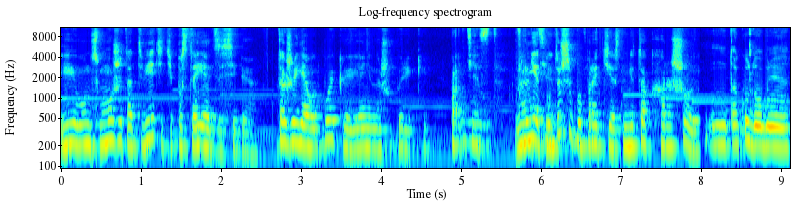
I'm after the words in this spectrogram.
и он сможет ответить и постоять за себя. Также я вот бойкая, я не ношу парики. Протест. Ну нет, не то чтобы протест, мне так хорошо. Ну, так удобнее.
